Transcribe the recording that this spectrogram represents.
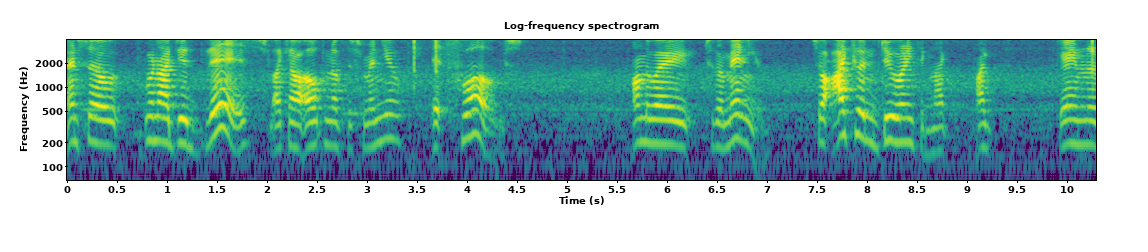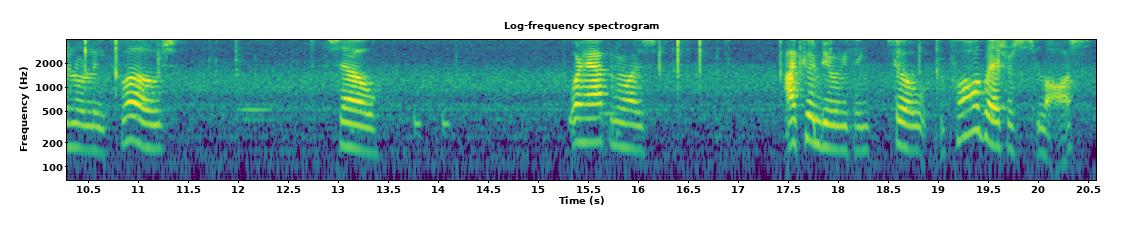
and so when I did this, like how I opened up this menu, it froze on the way to the menu, so I couldn't do anything. Like my game literally froze. So, what happened was, I couldn't do anything. So, the progress was lost,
